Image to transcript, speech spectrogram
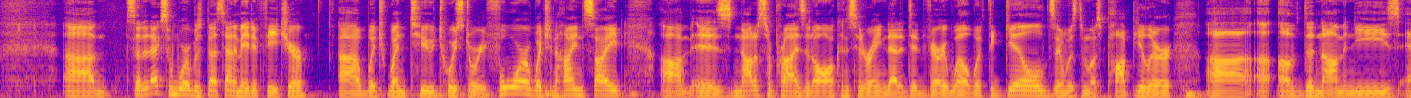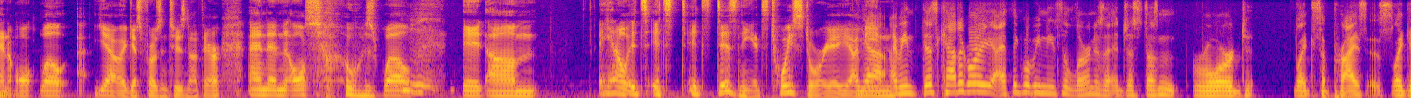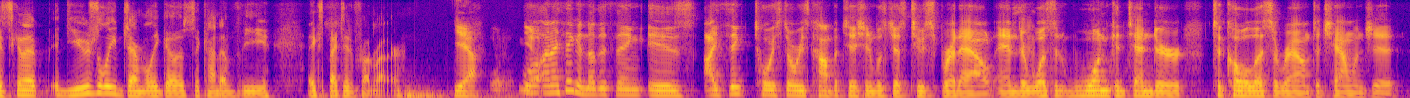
Um, so the next award was Best Animated Feature. Uh, which went to Toy Story 4, which in hindsight um, is not a surprise at all, considering that it did very well with the guilds. It was the most popular uh, of the nominees, and all, well, yeah, I guess Frozen 2 is not there. And then also as well, it um, you know, it's it's it's Disney, it's Toy Story. I yeah, mean, I mean, this category, I think what we need to learn is that it just doesn't reward like surprises. Like it's gonna, it usually generally goes to kind of the expected front runner. Yeah, Well, and I think another thing is I think Toy Story's competition was just too spread out, and there wasn't one contender to coalesce around to challenge it.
